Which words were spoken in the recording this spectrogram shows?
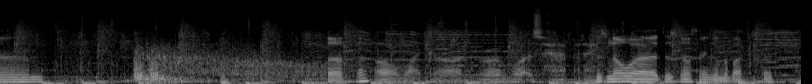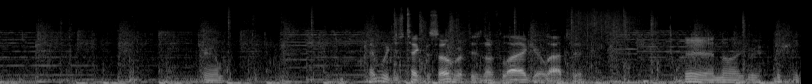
Um. Oh my god, bro, what is happening? There's no, uh, there's no thing on the back side. Hang on. Maybe we just take this over if there's no flag, you're allowed to. Yeah, yeah, no, I agree. We should.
